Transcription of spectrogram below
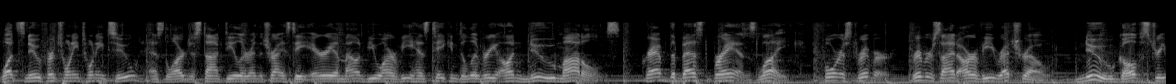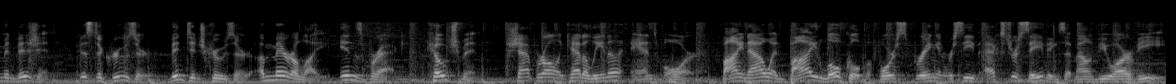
What's new for 2022? As the largest stock dealer in the tri state area, Mountain View RV has taken delivery on new models. Grab the best brands like Forest River, Riverside RV Retro, new Gulfstream Envision, Vista Cruiser, Vintage Cruiser, Amerilite, Innsbruck, Coachmen, Chaparral and Catalina, and more. Buy now and buy local before spring and receive extra savings at Mountain View RV.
